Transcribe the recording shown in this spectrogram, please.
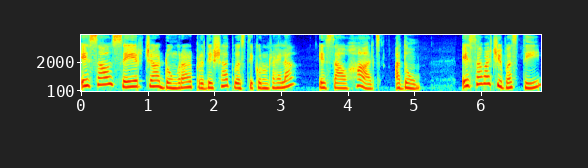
एसाव सेरच्या डोंगराळ प्रदेशात वस्ती करून राहिला. एसाव हाच अदोम. एसावाची वस्ती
